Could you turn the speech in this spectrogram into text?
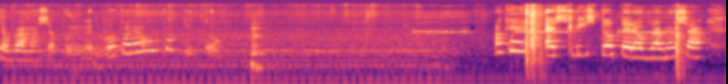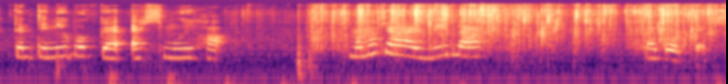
Vamos a ponerlo para un poquito. Ok, es listo, pero vamos a continuar porque es muy hot. Vamos a hervir la, la goldfish.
